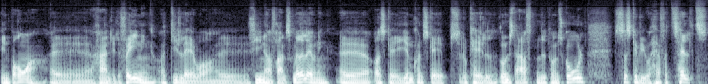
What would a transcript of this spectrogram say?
en borger øh, har en lille forening, og de laver øh, finere fransk madlavning, øh, og skal i hjemkundskabslokalet onsdag aften ned på en skole, så skal vi jo have fortalt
